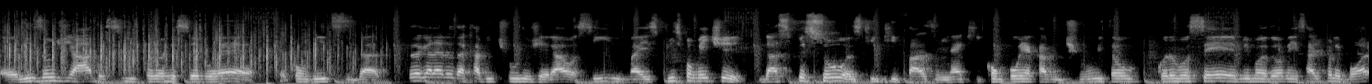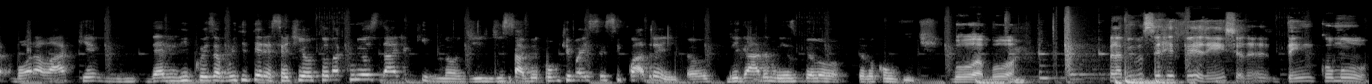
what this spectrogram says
é, lisonjeado assim quando eu recebo né, convites da, da galera da K21 no geral, assim, mas principalmente das pessoas que, que fazem, né, que compõem a K21. Então, quando você me mandou a mensagem, eu falei, bora, bora lá, que deve vir coisa muito interessante interessante eu tô na curiosidade aqui, não, de, de saber como que vai ser esse quadro aí. Então, obrigado mesmo pelo, pelo convite. Boa, boa para mim você é referência, né? Tem como,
